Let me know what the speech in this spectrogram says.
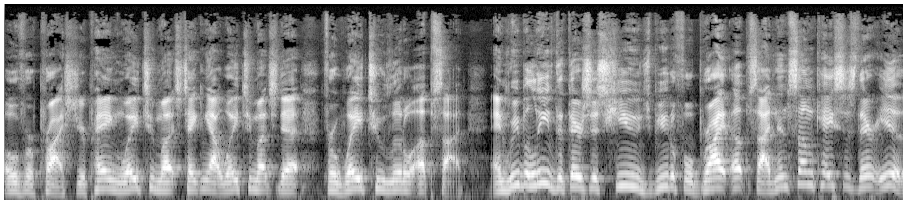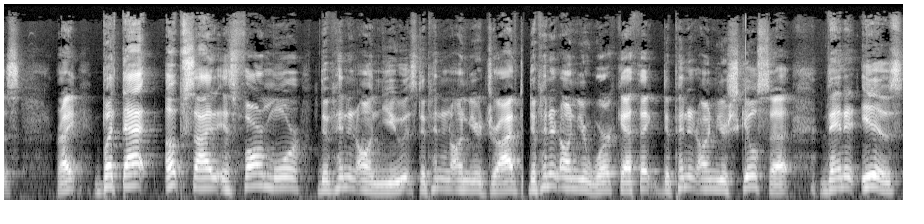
overpriced. You're paying way too much, taking out way too much debt for way too little upside. And we believe that there's this huge, beautiful, bright upside. And in some cases, there is right? But that upside is far more dependent on you. It's dependent on your drive, dependent on your work ethic, dependent on your skill set than it is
